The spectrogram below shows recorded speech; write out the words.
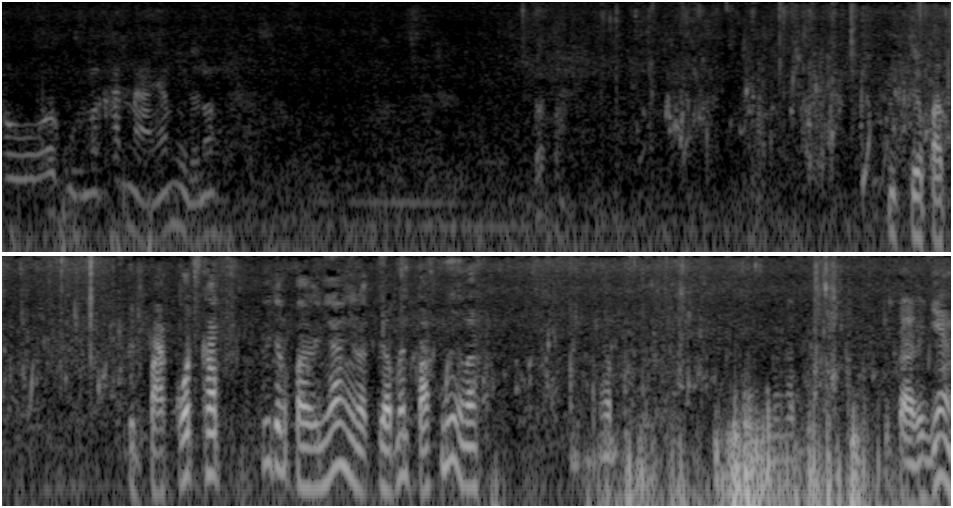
โอ้กูมาขั้นหนาย้ำนี่แล้วเนาะนี่ เกือบปักเป็นปากกดครับคือจังปากอย่างนี่แหละเกือบมันปักมือมาครับนะครับปากอย่าง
